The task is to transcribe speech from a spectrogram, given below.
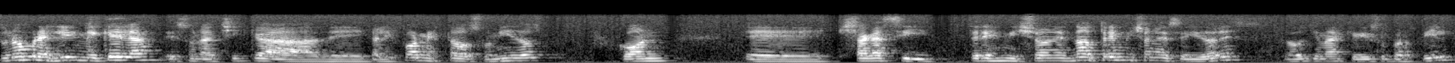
Su nombre es Lil Miquela, es una chica de California, Estados Unidos, con eh, ya casi 3 millones, no, 3 millones de seguidores, la última vez que vi su perfil.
